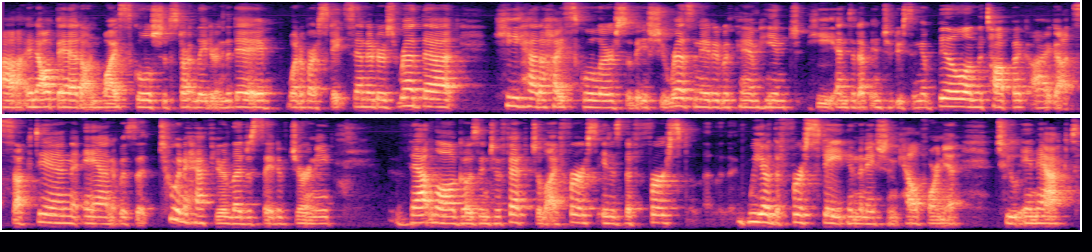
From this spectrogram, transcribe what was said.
uh, an op ed on why schools should start later in the day. One of our state senators read that. He had a high schooler, so the issue resonated with him. He, he ended up introducing a bill on the topic. I got sucked in, and it was a two and a half year legislative journey. That law goes into effect July 1st. It is the first, we are the first state in the nation, California, to enact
